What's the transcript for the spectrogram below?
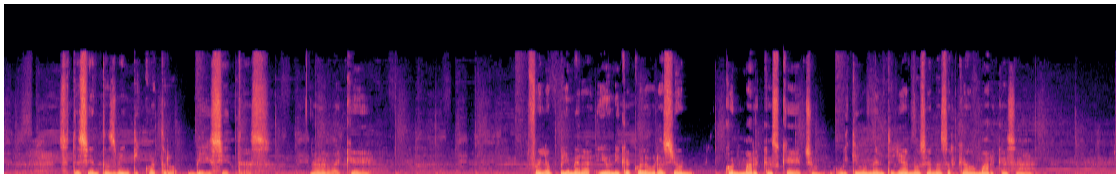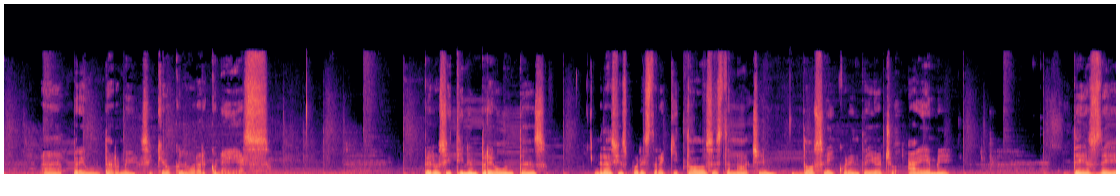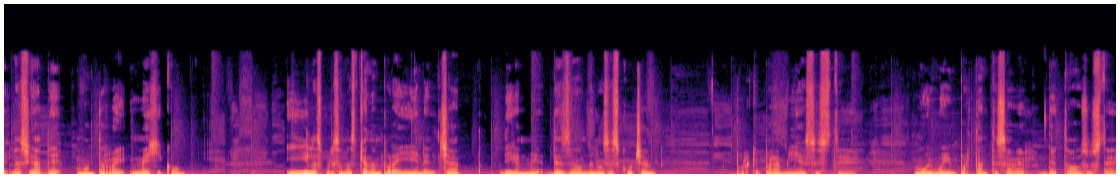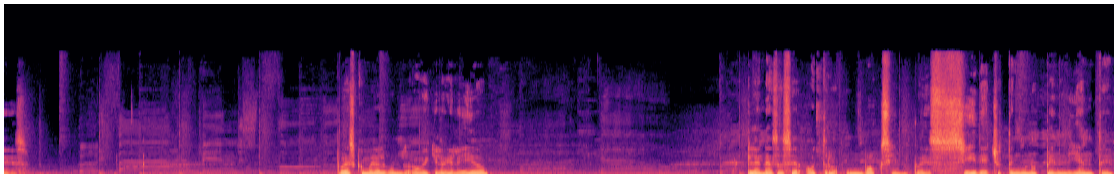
724 visitas. La verdad que fue la primera y única colaboración con marcas que he hecho. Últimamente ya no se han acercado marcas a, a preguntarme si quiero colaborar con ellas. Pero si tienen preguntas, Gracias por estar aquí todos esta noche, 12 y 48 AM, desde la ciudad de Monterrey, México. Y las personas que andan por ahí en el chat, díganme desde dónde nos escuchan, porque para mí es este muy muy importante saber de todos ustedes. ¿Puedes comer algún... o que lo había leído? ¿Planeas hacer otro unboxing? Pues sí, de hecho tengo uno pendiente.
